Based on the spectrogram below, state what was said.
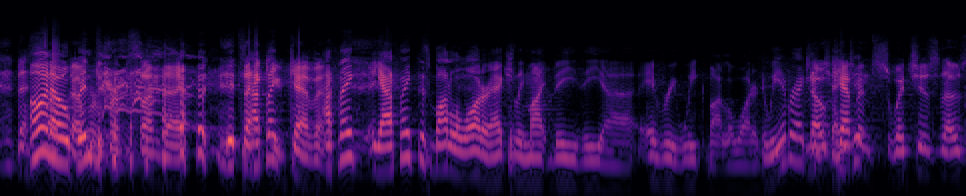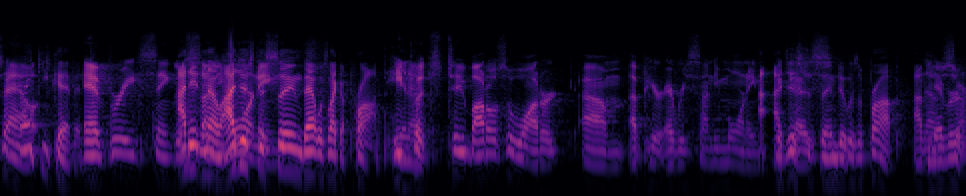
That's unopened from Sunday. It's- I Thank think- you, Kevin. I think, yeah, I think this bottle of water actually might be the uh, every week bottle of water. Do we ever actually no, change Kevin it? switches those out. Thank you, Kevin. Every single. I didn't know. Sunday I just assumed that was like a prop. He you know? puts two bottles of water um, up here every Sunday morning. I- I just assumed it was a prop. I've No, never. sir.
